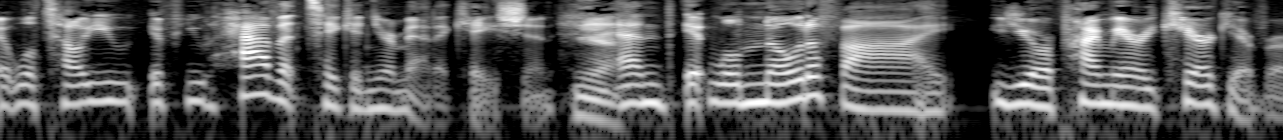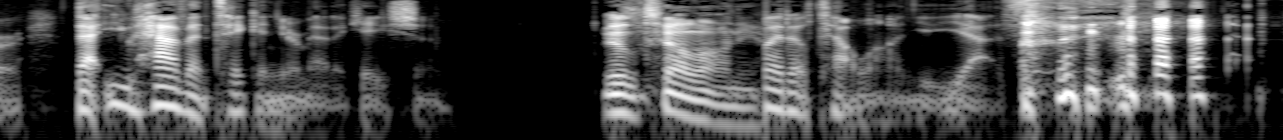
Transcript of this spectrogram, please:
It will tell you if you haven't taken your medication. Yeah. And it will notify your primary caregiver that you haven't taken your medication. It'll tell on you. But it'll tell on you, yes.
